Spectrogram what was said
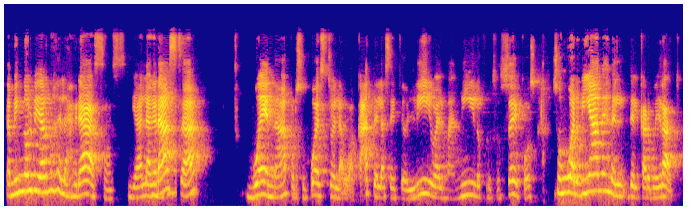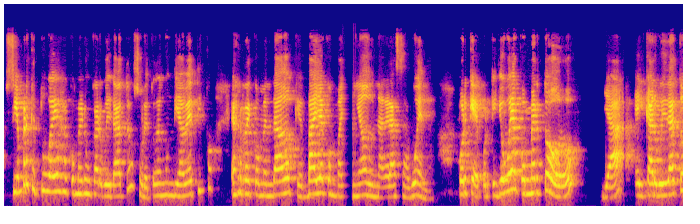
También no olvidarnos de las grasas, ¿ya? La grasa buena, por supuesto, el aguacate, el aceite de oliva, el maní, los frutos secos, son guardianes del, del, carbohidrato. Siempre que tú vayas a comer un carbohidrato, sobre todo en un diabético, es recomendado que vaya acompañado de una grasa buena. ¿Por qué? Porque yo voy a comer todo, ¿ya? El carbohidrato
